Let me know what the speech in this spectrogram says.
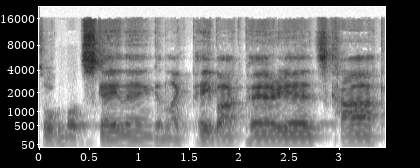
talking about scaling and like payback periods, CAC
